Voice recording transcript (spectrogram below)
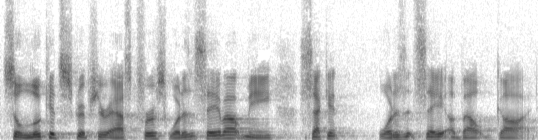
So look at Scripture, ask first, what does it say about me? Second, what does it say about God?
